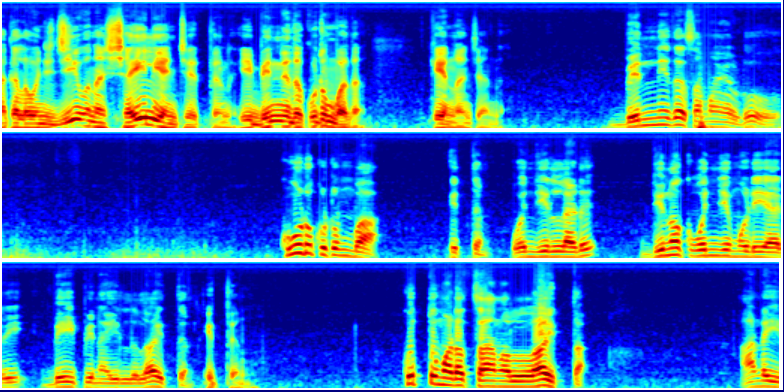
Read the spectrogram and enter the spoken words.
ಅಕಲ ಒಂಜಿ ಜೀವನ ಶೈಲಿ ಅಂಚೆ ಇತ್ತಂಡು ಈ ಬೆನ್ನಿದ ಕುಟುಂಬದ ಕೇನ್ ಅಂಚಂಡ ಬೆನ್ನಿದ ಸಮಯಡು ಕೂಡು ಕುಟುಂಬ ಇತ್ತನ್ ಒಂಜಿ ಇಲ್ಲಡು ದಿನಕ್ಕೆ ಒಂಜಿ ಮುಡಿಯಾರಿ ಬೇಯ್ಪಿನ ಇಲ್ಲಲ ಇತ್ತನ್ ಇತ್ತನ್ ಕುತ್ತು ಮಡತ್ಸಾನಲ್ಲ ಇತ್ತ. ಆಂಡ ಈ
